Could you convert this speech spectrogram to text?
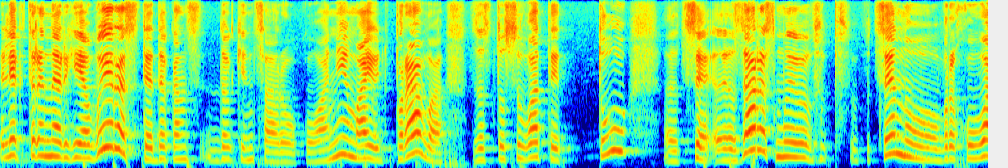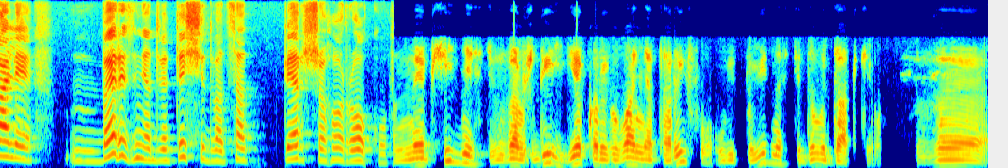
електроенергія виросте до кінця року, вони мають право застосувати ту е, це е, зараз ми ціну врахували березня 2021 року. Необхідність завжди є коригування тарифу у відповідності до видатків з е,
